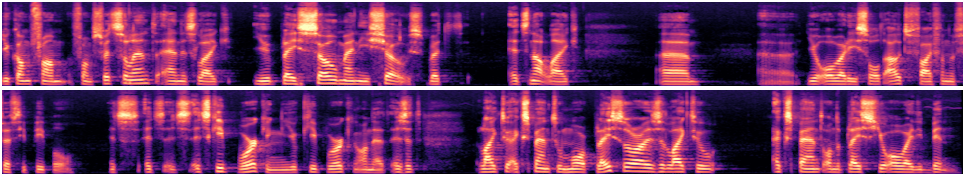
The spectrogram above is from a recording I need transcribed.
you come from from Switzerland and it's like you play so many shows, but it's not like um, uh, you already sold out 550 people. It's it's it's it's keep working. You keep working on that. Is it like to expand to more places, or is it like to expand on the places you already been?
